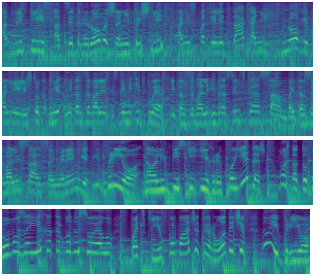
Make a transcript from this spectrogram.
отвлеклись от всей тренировочной. Они пришли, они спотели так, они ноги болели, что мы, мы танцевали с ними и тверк, и танцевали и бразильская самбо, и танцевали сальса, и меренги. Ти в Ріо на Олімпійські ігри поїдеш, можна додому заїхати в Венесуелу, батьків побачити, родичів, ну і в Ріо.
